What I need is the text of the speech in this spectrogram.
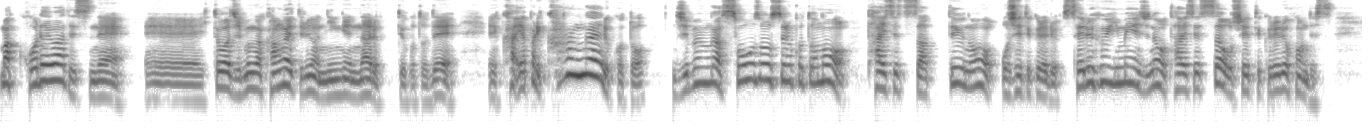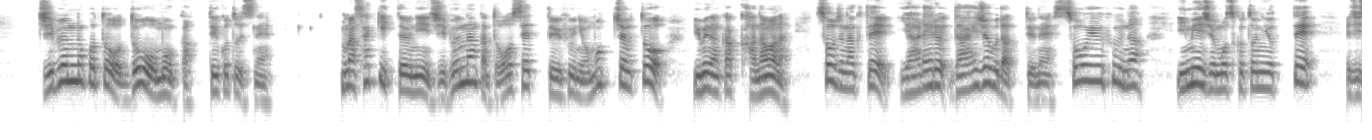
まあ、これはですね、えー、人は自分が考えているような人間になるっていうことで、えー、やっぱり考えること自分が想像することの大切さっていうのを教えてくれるセルフイメージの大切さを教えてくれる本です。自分のことをどう思うかっていうことですね。まあ、さっき言ったように自分なんかどうせっていうふうに思っちゃうと夢なんか叶わない。そうじゃなくてやれる大丈夫だっていうねそういうふうなイメージを持つことによって実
